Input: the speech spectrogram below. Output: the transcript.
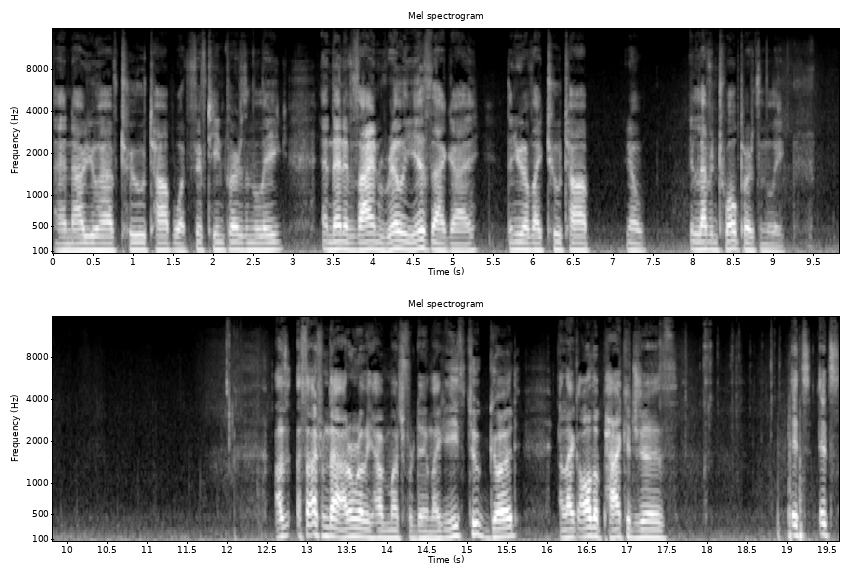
And now you have two top, what, 15 players in the league. And then if Zion really is that guy, then you have like two top, you know, 11, 12 players in the league. Aside from that, I don't really have much for Dame. Like he's too good, and like all the packages, it's it's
